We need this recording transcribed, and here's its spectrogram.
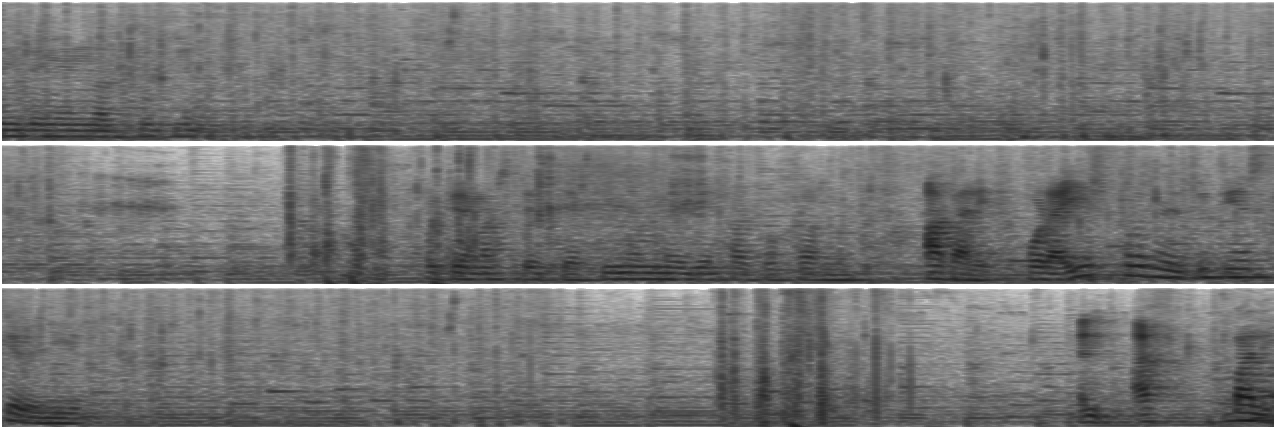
Entendiendo el puzzle. Porque además desde aquí no me deja cogerlo. Ah, vale. Por ahí es por donde tú tienes que venir. En- haz- vale.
